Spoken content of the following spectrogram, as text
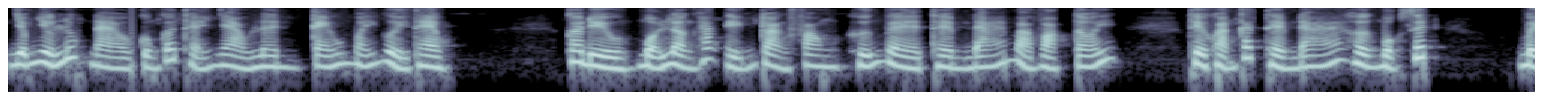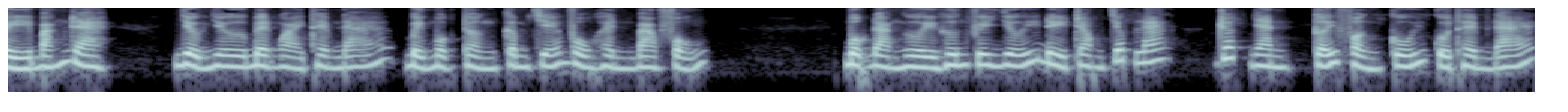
giống như lúc nào cũng có thể nhào lên kéo mấy người theo. Có điều mỗi lần hắc yểm toàn phong hướng về thềm đá mà vọt tới, thì khoảng cách thềm đá hơn một xích, bị bắn ra, dường như bên ngoài thềm đá bị một tầng cấm chế vô hình bao phủ. Một đoàn người hướng phía dưới đi trong chốc lát, rất nhanh tới phần cuối của thềm đá.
